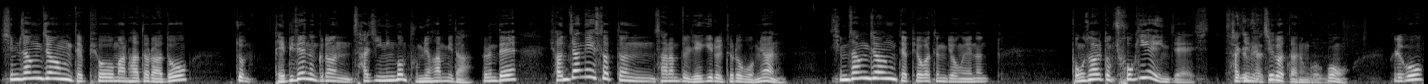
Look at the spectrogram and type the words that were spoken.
심상정 대표만 하더라도 좀 대비되는 그런 사진인 건 분명합니다. 그런데 현장에 있었던 사람들 얘기를 들어보면 심상정 대표 같은 경우에는 봉사활동 초기에 이제 사진을 찍었다는 거고 그리고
